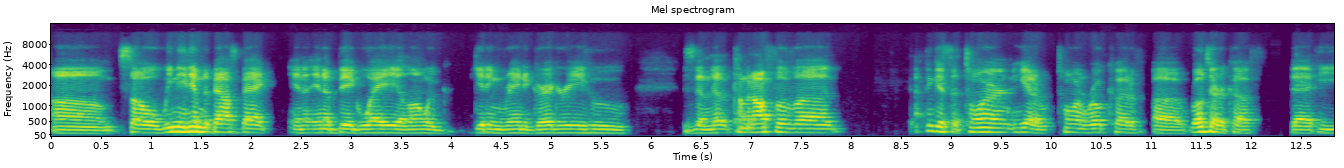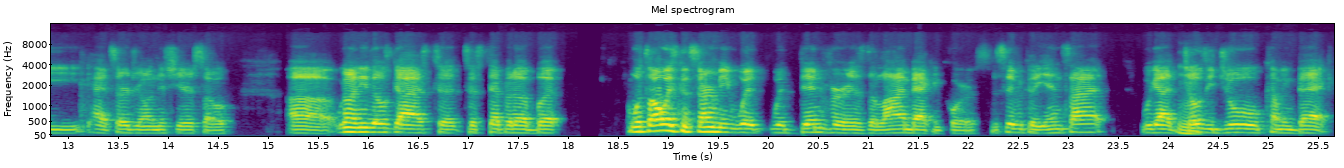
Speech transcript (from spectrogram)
um, so we need him to bounce back in a, in a big way, along with getting Randy Gregory, who is coming off of uh, I think it's a torn. He had a torn rotator, uh, rotator cuff that he had surgery on this year. So uh, we're gonna need those guys to to step it up. But what's always concerned me with with Denver is the linebacking core, specifically inside. We got mm. Josey Jewell coming back,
